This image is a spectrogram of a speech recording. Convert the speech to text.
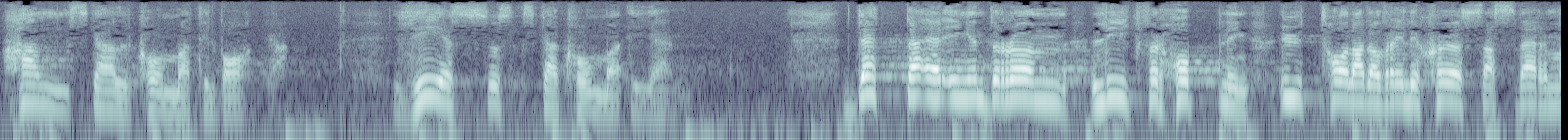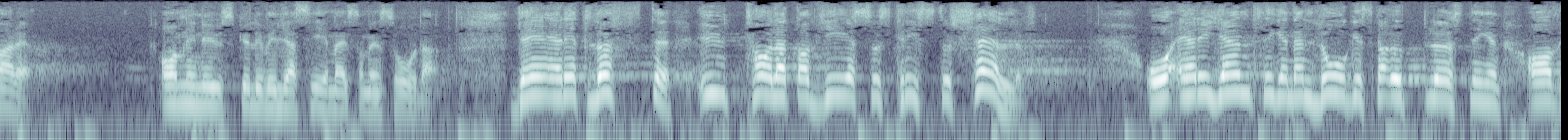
Han skall komma tillbaka. Jesus skall komma igen. Detta är ingen dröm lik förhoppning uttalad av religiösa svärmare. Om ni nu skulle vilja se mig som en sådan. Det är ett löfte uttalat av Jesus Kristus själv och är egentligen den logiska upplösningen av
